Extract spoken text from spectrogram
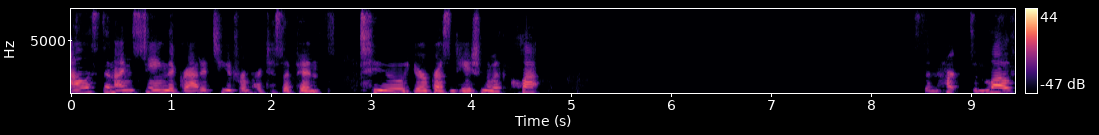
Alison, I'm seeing the gratitude from participants to your presentation with clap and hearts and love.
